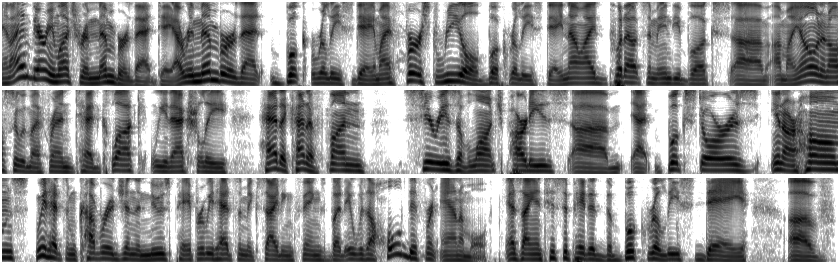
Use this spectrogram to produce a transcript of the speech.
And I very much remember that day. I remember that book release day, my first real book release day. Now, I'd put out some indie books um, on my own and also with my friend Ted Kluck. We had actually had a kind of fun series of launch parties um, at bookstores, in our homes. We'd had some coverage in the newspaper. We'd had some exciting things, but it was a whole different animal as I anticipated the book release day of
